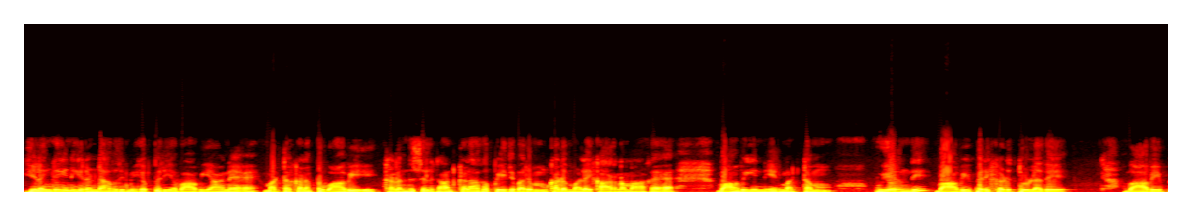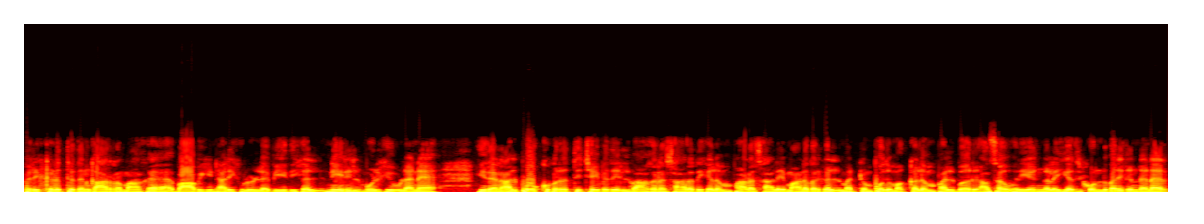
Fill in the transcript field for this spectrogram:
இலங்கையின் இரண்டாவது மிகப்பெரிய வாவியான மட்டக்களப்பு வாவி கடந்த சில நாட்களாக பெய்து வரும் கடும் மழை காரணமாக வாவியின் நீர்மட்டம் உயர்ந்து வாவி பெருக்கெடுத்துள்ளது. வாவி பெருக்கெடுத்ததன் காரணமாக வாவியின் அருகிலுள்ள வீதிகள் நீரில் மூழ்கியுள்ளன. இதனால் போக்குவரத்து செய்வதில் வாகன சாரதிகளும் பாடசாலை மாணவர்கள் மற்றும் பொதுமக்களும் பல்வேறு அசௌகரியங்களை எதிர்கொண்டு வருகின்றனர்.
